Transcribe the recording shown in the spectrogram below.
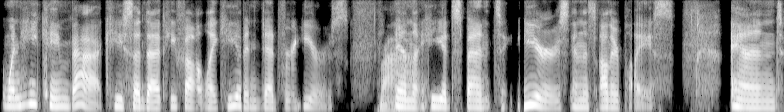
when he came back, he said that he felt like he had been dead for years wow. and that he had spent years in this other place and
